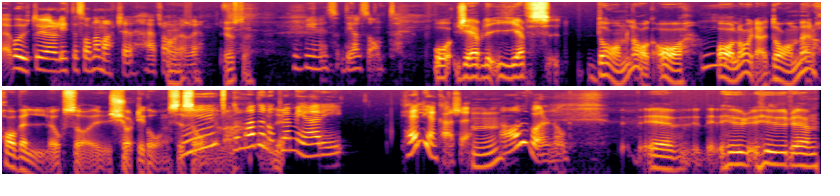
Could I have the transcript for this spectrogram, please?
att vara ute och göra lite sådana matcher här framöver. Ja, just det. det blir en del sånt. Och Gävle IFs damlag, A, mm. A-lag där, damer har väl också kört igång säsongen? Mm, de hade nog premiär i helgen kanske. Mm. Ja, det var det nog. Eh, hur, hur, eh,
